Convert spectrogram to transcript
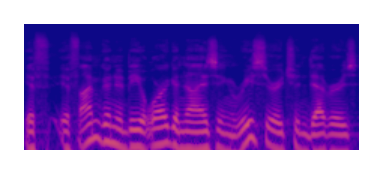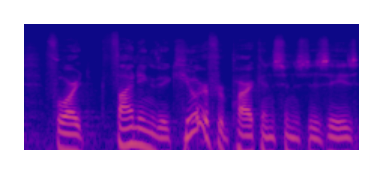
if, if I'm going to be organizing research endeavors for finding the cure for Parkinson's disease,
